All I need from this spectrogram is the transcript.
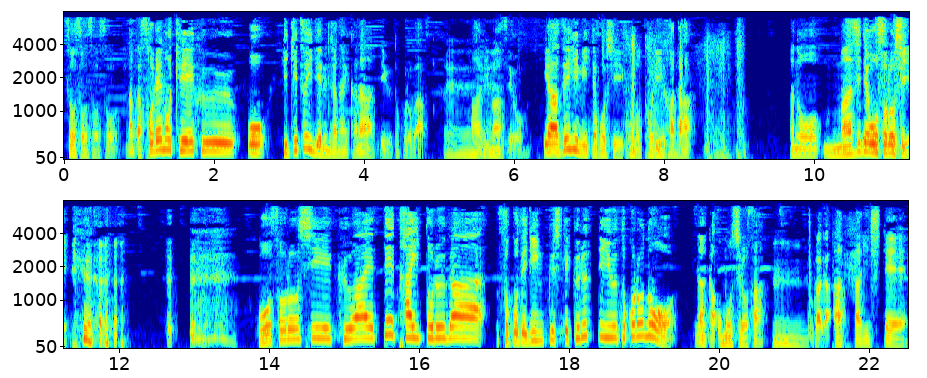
そうそうそうそう。なんかそれの系譜を引き継いでるんじゃないかなっていうところがえーありますよ。いや、ぜひ見てほしい、この鳥肌。あの、マジで恐ろしい。恐ろしい加えてタイトルがそこでリンクしてくるっていうところのなんか面白さうんと。かがあったりして、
